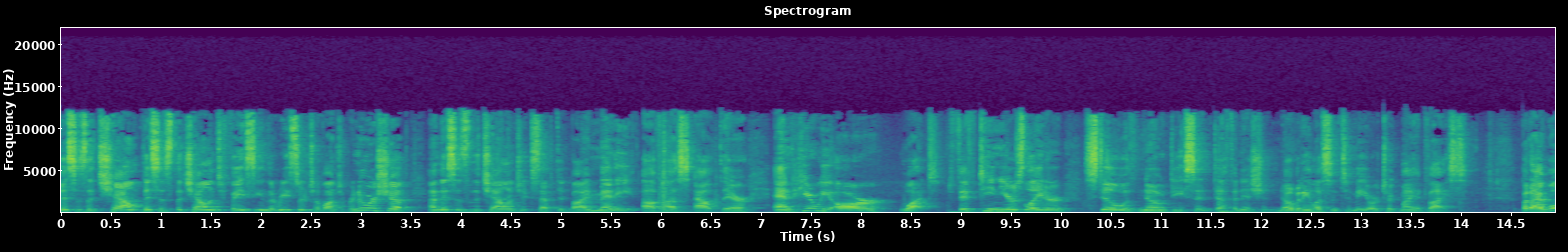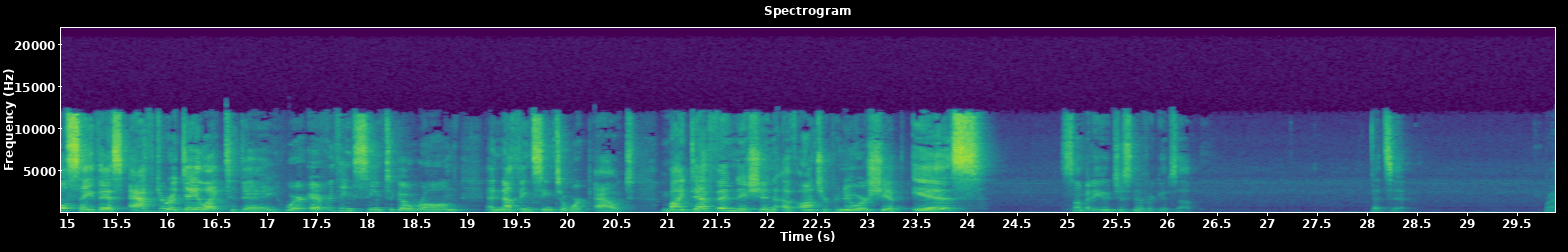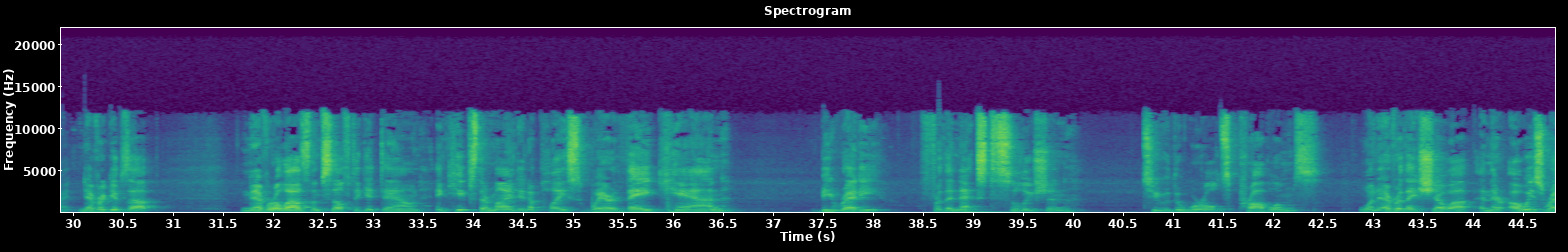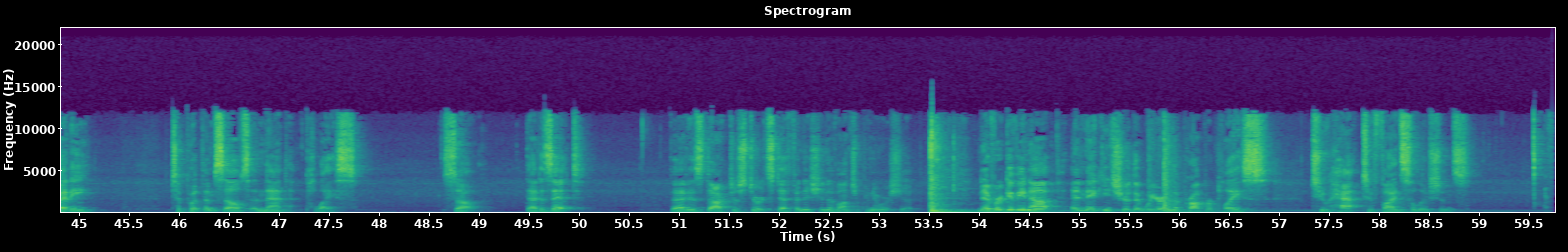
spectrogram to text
This is, a this is the challenge facing the research of entrepreneurship, and this is the challenge accepted by many of us out there. And here we are, what, 15 years later, still with no decent definition. Nobody listened to me or took my advice. But I will say this after a day like today, where everything seemed to go wrong and nothing seemed to work out, my definition of entrepreneurship is somebody who just never gives up. That's it right? Never gives up, never allows themselves to get down, and keeps their mind in a place where they can be ready for the next solution to the world's problems whenever they show up, and they're always ready to put themselves in that place. So, that is it. That is Dr. Stewart's definition of entrepreneurship. Never giving up and making sure that we are in the proper place to, ha- to find solutions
